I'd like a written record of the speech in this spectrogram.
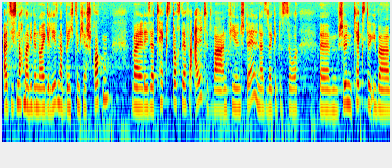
Als ich es nochmal wieder neu gelesen habe, bin ich ziemlich erschrocken, weil dieser Text doch sehr veraltet war an vielen Stellen. Also da gibt es so ähm, schöne Texte über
